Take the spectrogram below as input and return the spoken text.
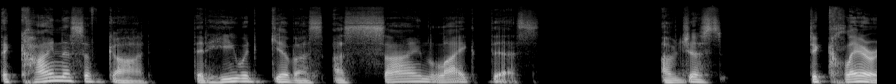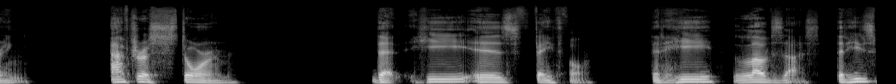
the kindness of God that He would give us a sign like this of just declaring after a storm that He is faithful, that He loves us, that He's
